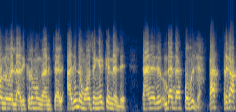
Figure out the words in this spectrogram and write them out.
വന്നു വല്ല അതിക്രമം കാണിച്ചാൽ അതിന്റെ മോശം നിങ്ങൾക്ക് തന്നെയല്ലേ? ഞാനൊരു എന്താ എന്താ? ഒന്നുമില്ല. എടുക്കാം.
